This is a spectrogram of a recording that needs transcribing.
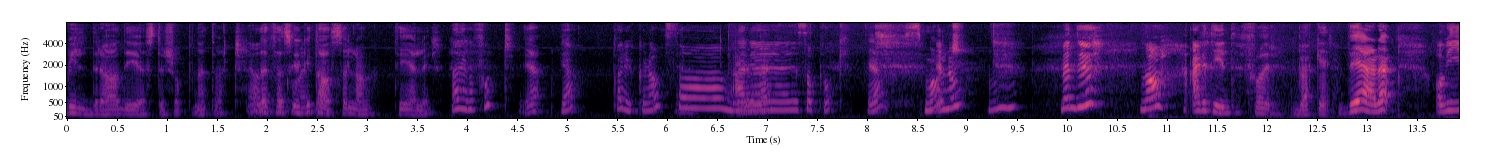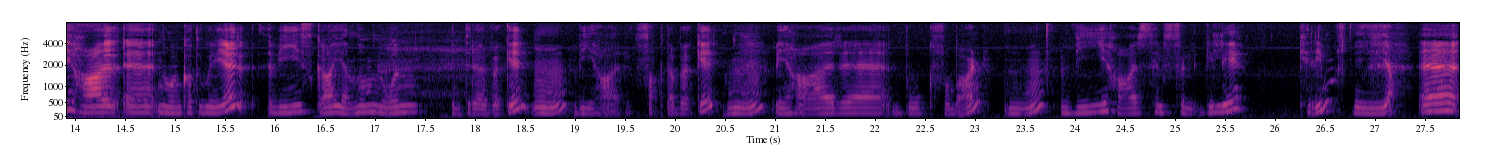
bilder av de østershoppene etter hvert. Ja, det Dette skal ikke ta så lang tid heller. Nei, det går fort. Ja, Ja, et par uker nå, så ja. blir det det soppvåk. ja smart. Eller noe. Men du, nå er det tid for bøker. Det er det. Og vi har eh, noen kategorier. Vi skal gjennom noen interiørbøker. Mm. Vi har faktabøker. Mm. Vi har eh, bok for barn. Mm. Vi har selvfølgelig krim. Ja. Eh,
